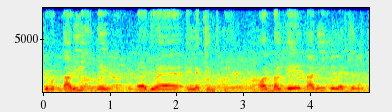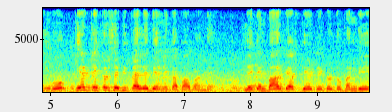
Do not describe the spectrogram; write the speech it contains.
कि वो तारीख दे जो है इलेक्शंस की। और बल्कि तारीख इलेक्शन की वो केयर टेकर से भी पहले देने का पाबंद है, लेकिन बार कैफ केयर टेकर तो बन गए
